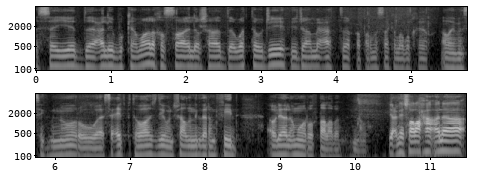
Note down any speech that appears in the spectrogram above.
السيد علي أبو كمال أخصائي الإرشاد والتوجيه في جامعة قطر مساك الله بالخير الله يمسيك بالنور وسعيد بتواجدي وإن شاء الله نقدر نفيد أولياء الأمور والطلبة بإذن الله. يعني صراحة أنا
